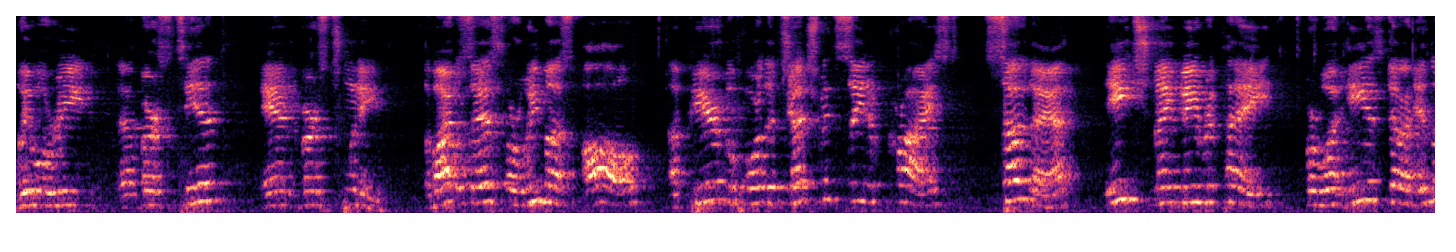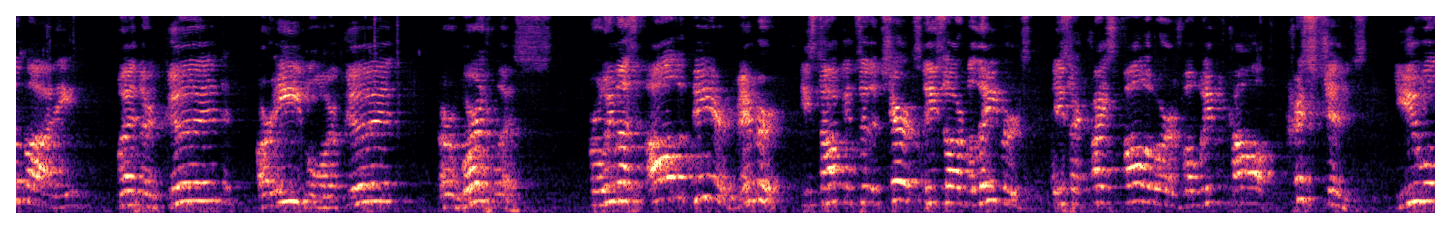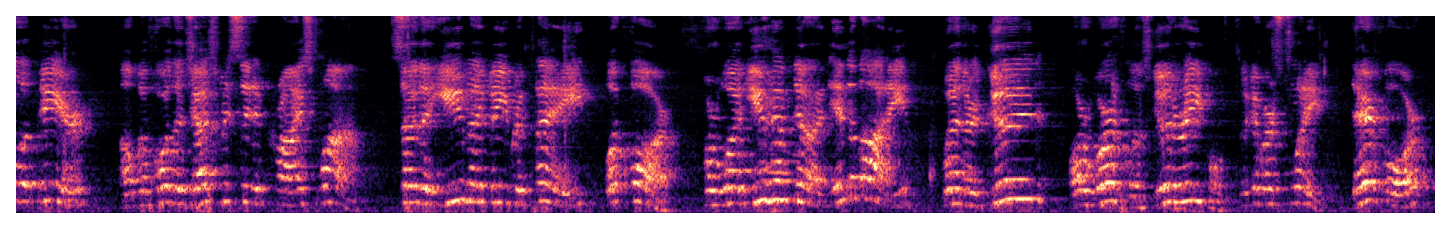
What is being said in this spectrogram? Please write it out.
We will read uh, verse 10 and verse 20. The Bible says, For we must all appear before the judgment seat of Christ, so that each may be repaid for what he has done in the body, whether good or evil, or good or worthless. For we must all appear. Remember, he's talking to the church. These are believers. These are Christ followers, what we would call Christians. You will appear Oh, before the judgment seat of Christ. Why? So that you may be repaid. What for? For what you have done in the body, whether good or worthless, good or evil. Look at verse 20. Therefore,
